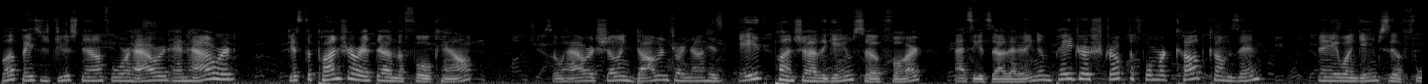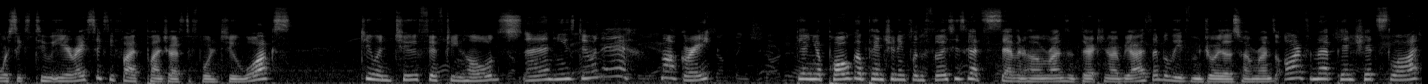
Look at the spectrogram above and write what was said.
But bases juice now for Howard, and Howard gets the puncher right there on the full count. So Howard showing dominance right now, his eighth punch out of the game so far as he gets out of that inning. And Pedro Strop, the former Cub, comes in. In 81 games, he's got a 4.62 ERA, 65 punch outs to 42 walks. 2 and 2, 15 holds, and he's doing eh, not great. Daniel Palka pinch hitting for the Phillies. He's got 7 home runs and 13 RBIs. I believe the majority of those home runs are from that pinch hit slot.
